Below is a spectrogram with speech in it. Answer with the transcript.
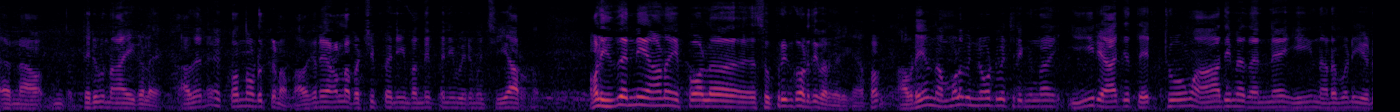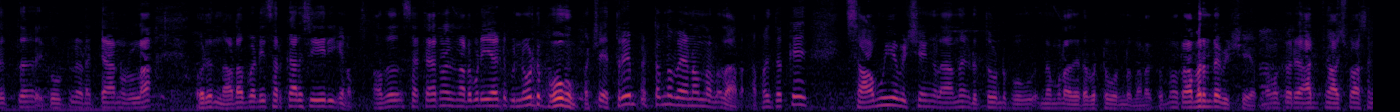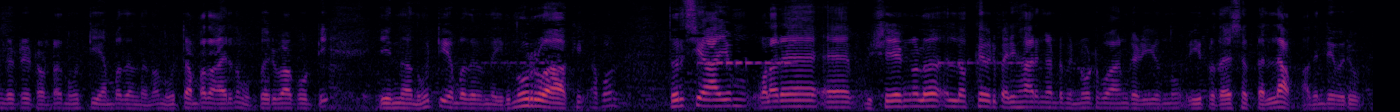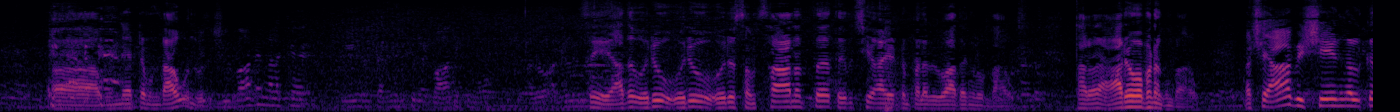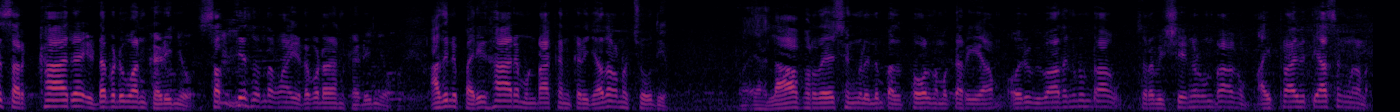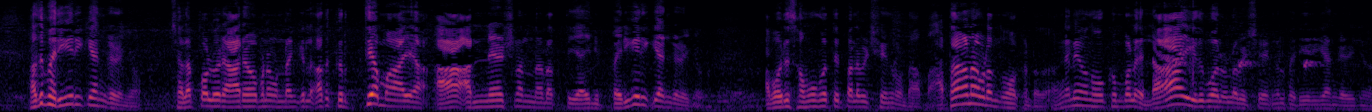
എന്നാ തെരുവ് നായികളെ അതിനെ കൊന്നൊടുക്കണം. അങ്ങനെയാണല്ലോ പക്ഷിപ്പനിയും പന്നിപ്പനിയും വരുമ്പോൾ ചെയ്യാറുള്ളത്. അപ്പോൾ ഇത് തന്നെയാണ് ഇപ്പോൾ സുപ്രീം കോടതി പറഞ്ഞിരിക്കുന്നത്. അപ്പം അവിടെയും നമ്മൾ മുന്നോട്ട് വെച്ചിരിക്കുന്ന ഈ രാജ്യത്ത് ഏറ്റവും ആദ്യമേ തന്നെ ഈ നടപടി എടുത്ത് കൂട്ടിലടക്കാനുള്ള ഒരു നടപടി സർക്കാർ സ്വീകരിക്കണം. അത് സർക്കാരിന് നടപടിയായിട്ട് മുന്നോട്ട് പോകും. പക്ഷെ എത്രയും പെട്ടെന്ന് വേണം എന്നുള്ളതാണ് അപ്പോൾ ഇതൊക്കെ സാമൂഹ്യ വിഷയങ്ങളാണ് എടുത്തുകൊണ്ട് പോകും നമ്മൾ അത് ഇടപെട്ടുകൊണ്ട് നടക്കുന്നു. റബ്ബറിന്റെ വിഷയം. നമുക്കൊരു ആശ്വാസം കിട്ടിയിട്ടുണ്ട് നൂറ്റി എൺപതിൽ നിന്ന് നൂറ്റമ്പതായിരുന്നു മുപ്പത് രൂപ കൂട്ടി ഇന്ന് നൂറ്റി എൺപതിൽ നിന്ന് ഇരുന്നൂറ് രൂപ ആക്കി. അപ്പോൾ തീർച്ചയായും വളരെ വിഷയങ്ങളിലൊക്കെ ഒരു പരിഹാരം കണ്ട് മുന്നോട്ട് പോകാൻ കഴിയുന്നു. ഈ പ്രദേശത്തെല്ലാം അതിന്റെ ഒരു മുന്നേറ്റം ഉണ്ടാവും എന്ന് സി അത് ഒരു ഒരു ഒരു സംസ്ഥാനത്ത് തീർച്ചയായിട്ടും പല വിവാദങ്ങളുണ്ടാവും. പല ആരോപണങ്ങളുണ്ടാവും. പക്ഷെ ആ വിഷയങ്ങൾക്ക് സർക്കാർ ഇടപെടുവാൻ കഴിഞ്ഞോ സത്യസന്ധമായി ഇടപെടാൻ കഴിഞ്ഞോ അതിന് പരിഹാരമുണ്ടാക്കാൻ കഴിഞ്ഞോ അതാണ് ചോദ്യം. എല്ലാ പ്രദേശങ്ങളിലും പലപ്പോൾ നമുക്കറിയാം ഒരു വിവാദങ്ങളുണ്ടാകും ചില വിഷയങ്ങളുണ്ടാകും അഭിപ്രായ വ്യത്യാസങ്ങളാണ്. അത് പരിഹരിക്കാൻ കഴിഞ്ഞോ. ചിലപ്പോൾ ഒരു ആരോപണം ഉണ്ടെങ്കിൽ അത് കൃത്യമായ ആ അന്വേഷണം നടത്തി അതിന് പരിഹരിക്കാൻ കഴിഞ്ഞു. അപ്പോൾ ഒരു സമൂഹത്തിൽ പല വിഷയങ്ങളുണ്ടാകും. അതാണ് അവിടെ നോക്കേണ്ടത്. അങ്ങനെ നോക്കുമ്പോൾ എല്ലാ ഇതുപോലുള്ള വിഷയങ്ങൾ പരിഹരിക്കാൻ കഴിഞ്ഞു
